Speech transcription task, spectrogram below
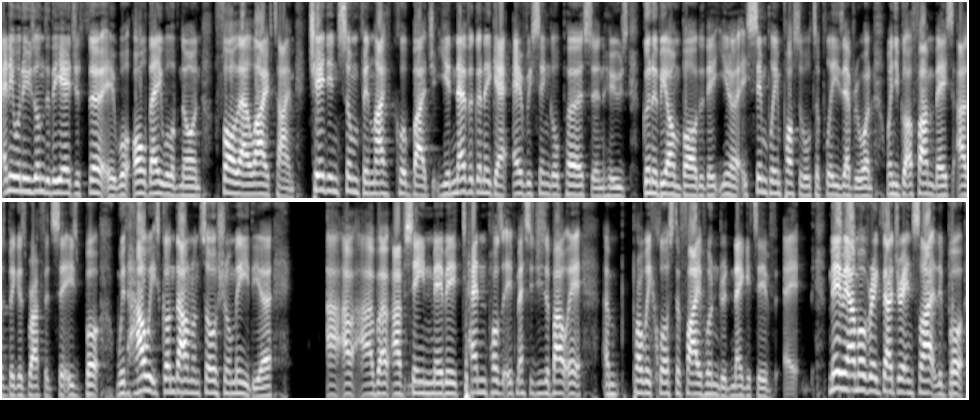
anyone who's under the age of 30 will all they will have known for their lifetime. Changing something like a club badge, you're never going to get every single person who's going to be on board with it. You know, it's simply impossible to please everyone when you've got a fan base as big as Bradford City's. But with how it's gone down on social media, I, I, I've seen maybe 10 positive messages about it and probably close to 500 negative. Eh, maybe I'm over exaggerating slightly, but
